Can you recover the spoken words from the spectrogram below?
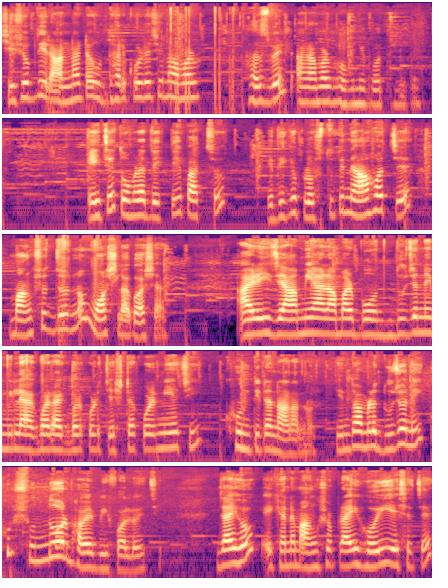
শেষ অবধি রান্নাটা উদ্ধার করেছিল আমার হাজব্যান্ড আর আমার ভগ্নিপথ মিলে এই যে তোমরা দেখতেই পাচ্ছ, এদিকে প্রস্তুতি নেওয়া হচ্ছে মাংসর জন্য মশলা কষা। আর এই যে আমি আর আমার বোন দুজনে মিলে একবার একবার করে চেষ্টা করে নিয়েছি খুন্তিটা নাড়ানোর। কিন্তু আমরা দুজনেই খুব সুন্দরভাবে বিফল হয়েছি। যাই হোক, এখানে মাংস প্রায় হয়েই এসেছে।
